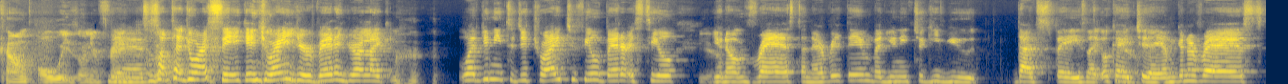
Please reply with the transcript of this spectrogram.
count always on your friends yeah. So sometimes you are sick and you are in your bed and you are like, what you need to do, try to feel better, is still yeah. you know rest and everything but you need to give you that space like okay Yeah. today i'm gonna rest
